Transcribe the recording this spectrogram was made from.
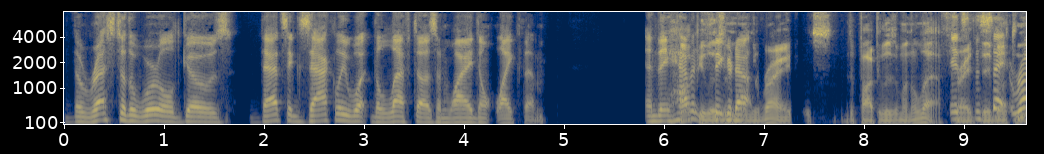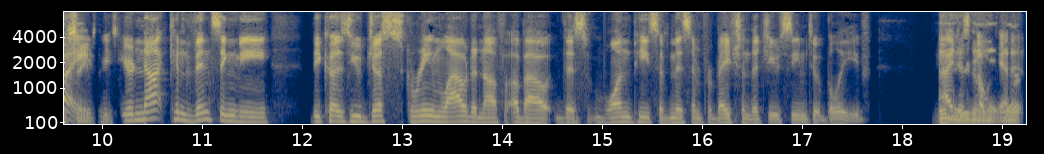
the rest of the world goes that's exactly what the left does and why i don't like them. And they haven't populism figured out the right it's the populism on the left it's right? the same, right. the you're not convincing me because you just scream loud enough about this one piece of misinformation that you seem to believe. I just don't get it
